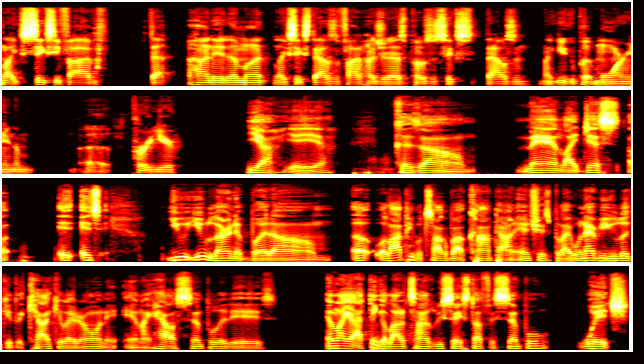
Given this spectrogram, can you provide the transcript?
like sixty five that hundred a month, like six thousand five hundred as opposed to six thousand. Like you could put more in them uh, per year. Yeah, yeah, yeah. Cause um, man, like just uh, it, it's you you learn it, but um, uh, a lot of people talk about compound interest, but like whenever you look at the calculator on it and like how simple it is, and like I think a lot of times we say stuff is simple, which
